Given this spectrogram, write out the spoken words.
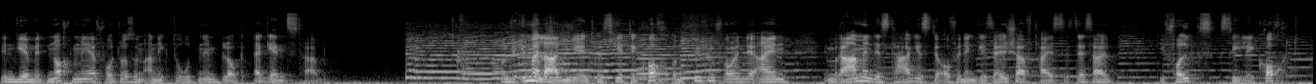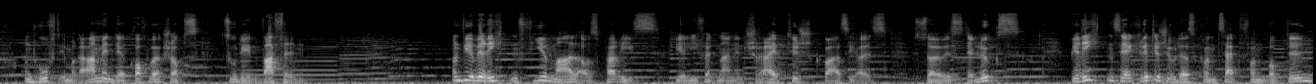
den wir mit noch mehr Fotos und Anekdoten im Blog ergänzt haben. Und wie immer laden wir interessierte Koch- und Küchenfreunde ein, im Rahmen des Tages der offenen Gesellschaft heißt es deshalb, die Volksseele kocht und ruft im Rahmen der Kochworkshops zu den Waffeln. Und wir berichten viermal aus Paris. Wir lieferten einen Schreibtisch quasi als Service Deluxe, berichten sehr kritisch über das Konzert von Bob Dylan,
